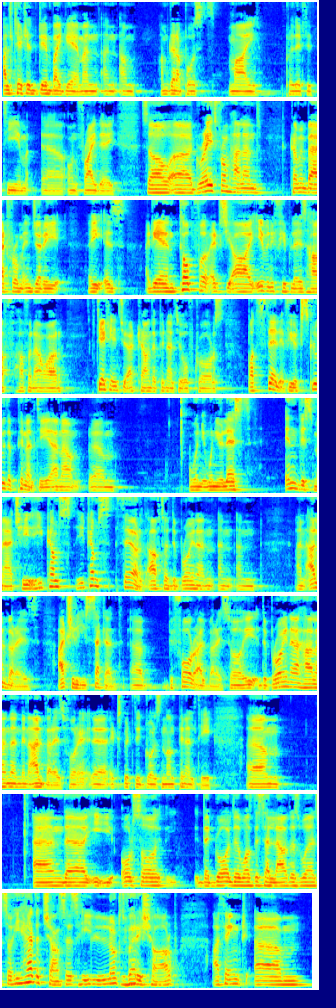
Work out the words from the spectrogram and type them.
I'll take it game by game and and I'm I'm gonna post my predicted team uh, on Friday. So uh, great from Haaland coming back from injury. He is again top for XGI, even if he plays half half an hour. Take into account the penalty, of course, but still, if you exclude the penalty and um, um, when you, when you list in this match, he, he comes he comes third after De Bruyne and and and, and Alvarez. Actually, he's second uh, before Alvarez. So he, De Bruyne, Haaland, and then Alvarez for uh, expected goals, non-penalty. Um, and uh, also the goal that was disallowed as well. So he had the chances. He looked very sharp. I think um,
